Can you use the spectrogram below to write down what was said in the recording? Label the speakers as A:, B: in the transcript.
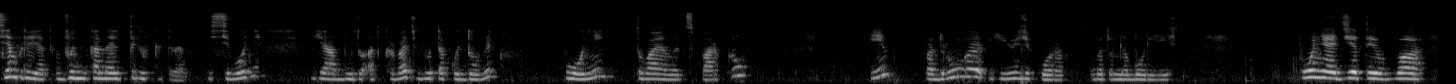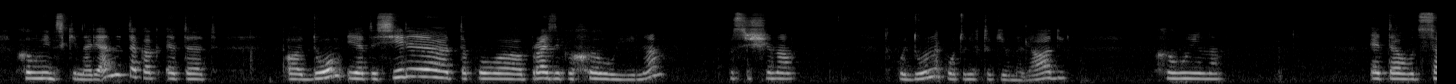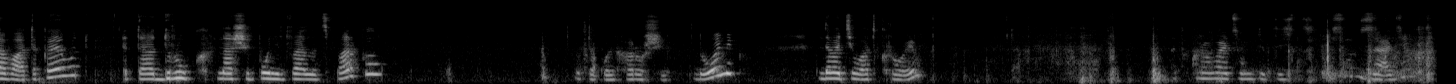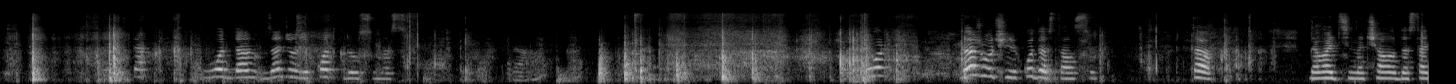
A: Всем привет! Вы на канале Трювка ТВ. И сегодня я буду открывать вот такой домик. Пони Twilight Sparkle и подруга Юзикора. В этом наборе есть. Пони одеты в хэллоуинские наряды, так как этот э, дом и эта серия такого праздника Хэллоуина посвящена. Такой домик, вот у них такие наряды Хэллоуина. Это вот сова такая вот. Это друг нашей пони Twilight Sparkle. Вот такой хороший домик. Давайте его откроем. Открывается он где-то здесь, вот сзади. Так, вот, да, сзади он легко открылся у нас. Так. Вот. Даже очень легко достался. Так, давайте сначала достать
